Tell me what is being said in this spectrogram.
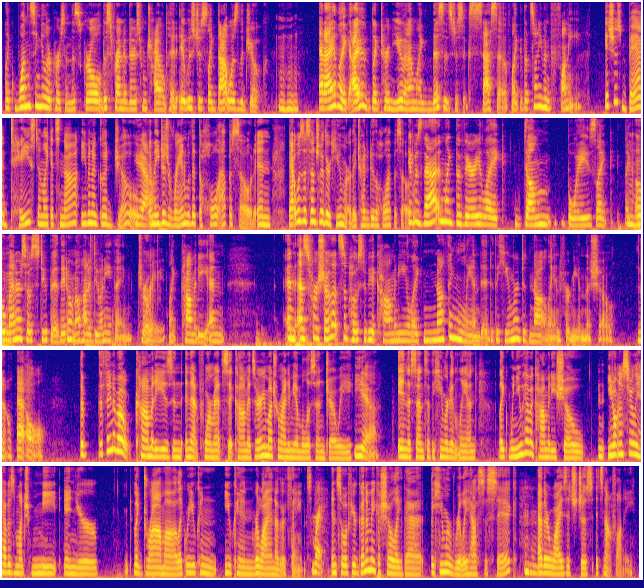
Like one singular person, this girl, this friend of theirs from childhood. It was just like that was the joke. Mm-hmm. And I like, I like turned to you and I'm like, this is just excessive. Like, that's not even funny. it's just bad taste and like it's not even a good joke. Yeah. And they just ran with it the whole episode. And that was essentially their humor. They tried to do the whole episode. It was that and like the very like dumb boys like like oh mm-hmm. men are so stupid. They don't know how to do anything. Trope Right. like comedy. And and as for a show that's supposed to be a comedy like nothing landed. The humor did not land for me in this show. No. at all. The the thing about comedies in in that format sitcom, it's very much reminded me of Melissa and Joey yeah. in the sense that the humor didn't land. Like when you have a comedy show, you don't necessarily have as much meat in your like drama, like where you can you can rely on other things. right And so if you're going to make a show like that, the humor really has to stick. Otherwise it's just it's not funny.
